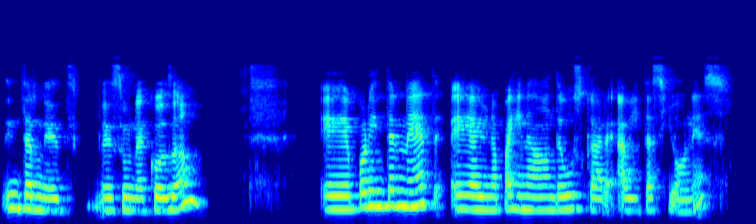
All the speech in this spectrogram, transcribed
internet es una cosa. Eh, por internet eh, hay una página donde buscar habitaciones,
